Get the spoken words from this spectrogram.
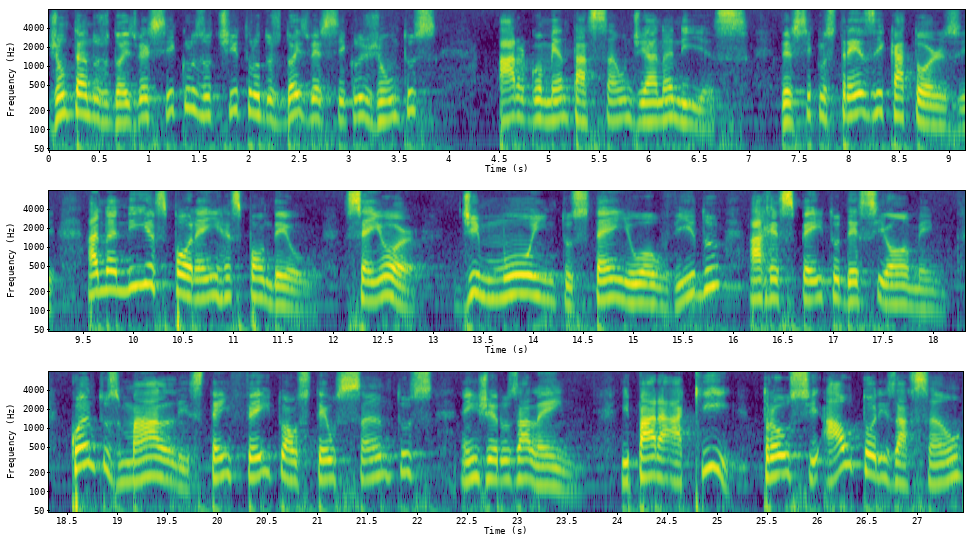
juntando os dois versículos, o título dos dois versículos juntos, argumentação de Ananias. Versículos 13 e 14. Ananias, porém, respondeu: Senhor, de muitos tenho ouvido a respeito desse homem. Quantos males tem feito aos teus santos em Jerusalém? E para aqui trouxe autorização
